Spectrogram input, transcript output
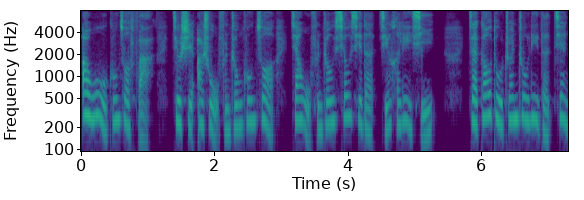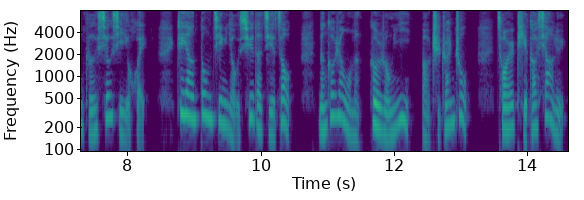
二五五工作法就是二十五分钟工作加五分钟休息的结合练习，在高度专注力的间隔休息一回。这样动静有序的节奏，能够让我们更容易保持专注，从而提高效率。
